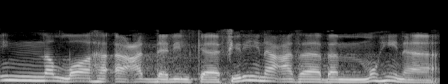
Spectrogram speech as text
إن الله أعد للكافرين عذابا مهينا.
